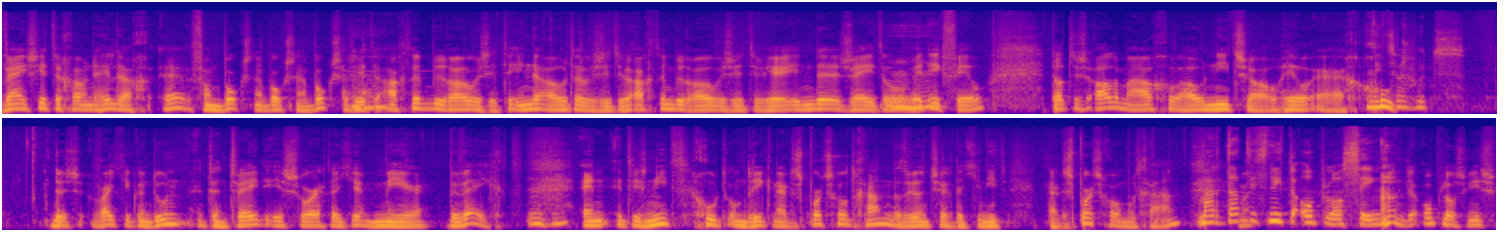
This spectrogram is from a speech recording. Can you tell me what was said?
wij zitten gewoon de hele dag hè, van box naar box naar box. We zitten Mhm. achter het bureau, we zitten in de auto, we zitten weer achter een bureau, we zitten weer in de zetel, Mhm. weet ik veel. Dat is allemaal gewoon niet zo heel erg goed. Niet zo goed. Dus wat je kunt doen, ten tweede, is zorg dat je meer beweegt. Mhm. En het is niet goed om drie keer naar de sportschool te gaan. Dat wil niet zeggen dat je niet naar de sportschool moet gaan. Maar dat Maar- is niet de oplossing. De oplossing is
